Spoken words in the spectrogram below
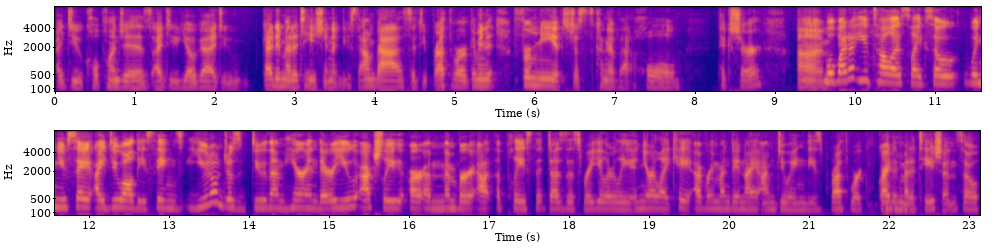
I do cold plunges, I do yoga, I do guided meditation, I do sound baths, I do breath work. I mean, it, for me, it's just kind of that whole picture. Um, Well, why don't you tell us like so when you say I do all these things, you don't just do them here and there. You actually are a member at a place that does this regularly and you're like, "Hey, every Monday night I'm doing these breath work guided meditation." So,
